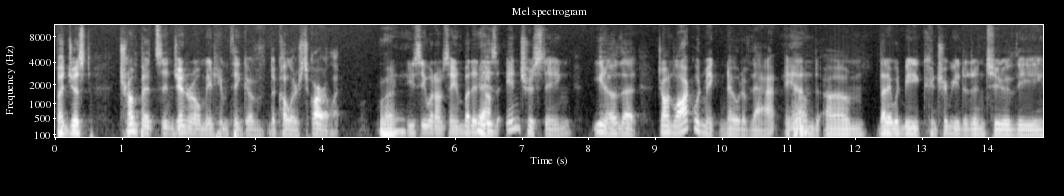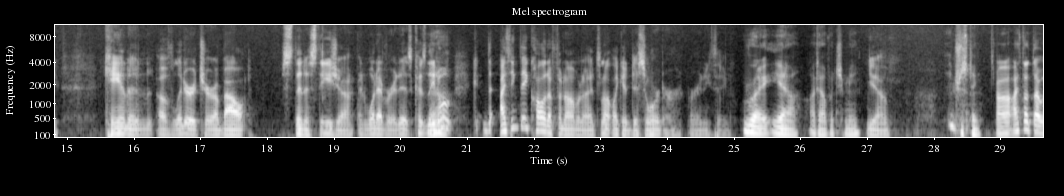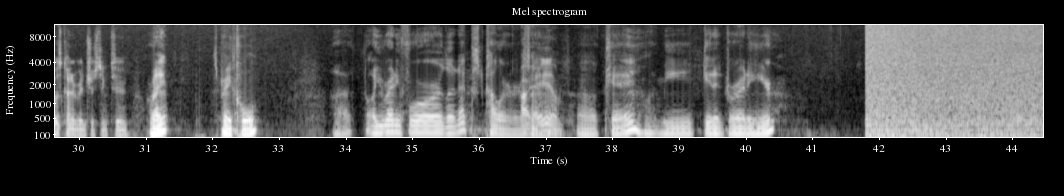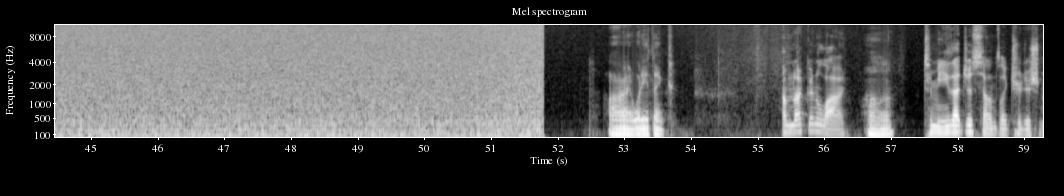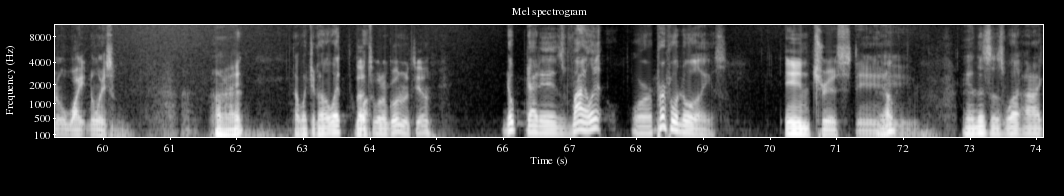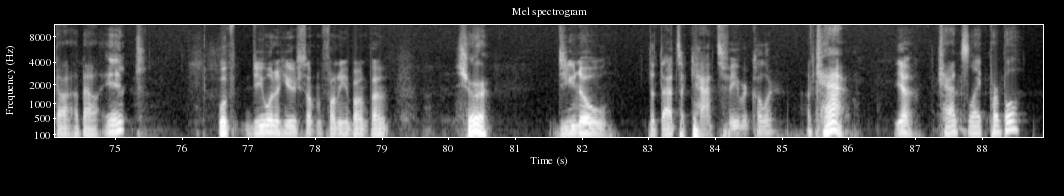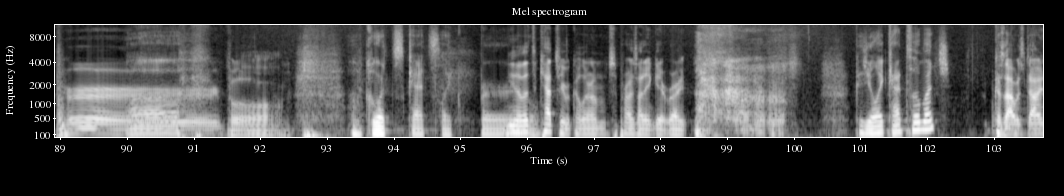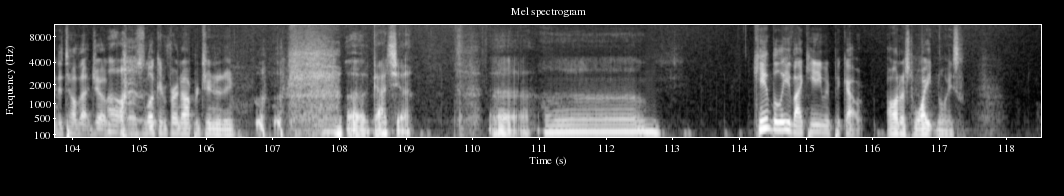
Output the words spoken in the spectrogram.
But just trumpets in general made him think of the color scarlet. Right. You see what I'm saying? But it is Yeah. interesting, you know, that John Locke would make note of that Yeah. and um, that it would be contributed into the canon of literature about synesthesia and whatever it is. Because they Yeah. don't, I think they call it a phenomena. It's not like a disorder or anything. Right. Yeah. I got what you mean. Yeah. Interesting. Uh, I thought that was kind of interesting too. Right. It's pretty cool. Uh, are you ready for the next color? I sound? Okay. Let me get it ready here. All right. What do you think? I'm not going to lie. Uh huh. To me, that just sounds like traditional white noise. All right. That what you go with? That's Well, what I'm going with, yeah. nope. That is violet or purple noise. Interesting. And this is what I got about it. Well, do you want to hear something funny about that? Sure. Do you know that that's a cat's favorite color? A cat. Yeah. Cats like purple? Purple. Uh, Of course, cats like purple. yeah, that's a cat's favorite color. I'm surprised I didn't get it right. Because you like cats so much? Because I was dying to tell that joke. Oh. I was looking for an opportunity. Uh, gotcha. Uh, um, Can't believe I can't even pick out honest white noise.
